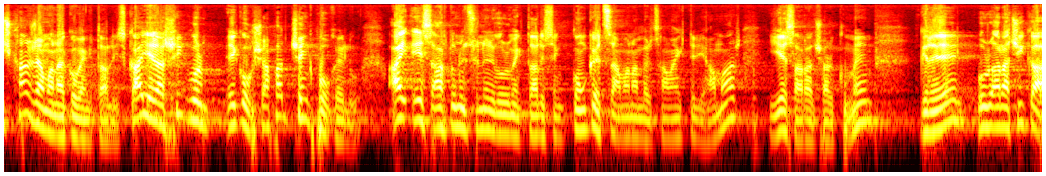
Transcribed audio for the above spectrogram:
ինչքան ժամանակով ենք տալիս։ Կա երաշխիք, որ եկող շաբաթ չենք փոխելու։ Այ այս արտոնությունները, որ մենք տալիս ենք կոնկրետ համանամերձ համայնքների համար, ես առաջարկում եմ գրել, որ առաջիկա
